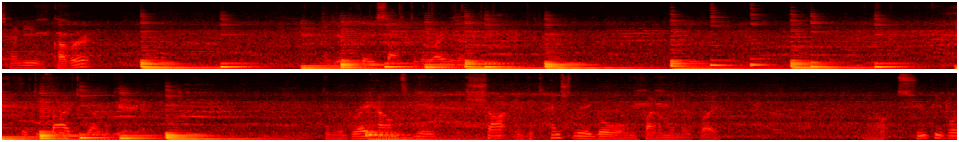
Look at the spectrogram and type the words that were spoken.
Tendy will cover it. And off to the right of it. 55 to go in the period. Can the Greyhounds get a shot and potentially a goal in the final minute of play? Now, two people,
